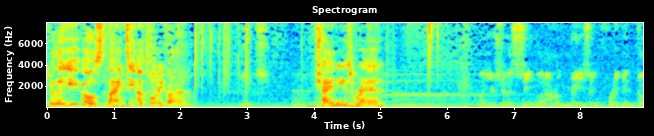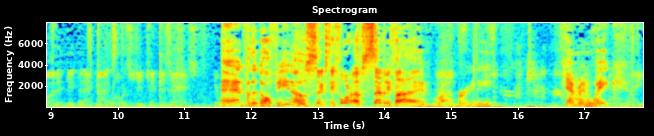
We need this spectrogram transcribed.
for the Eagles, 19 of 25. Chinese red. Oh, you should have seen what our amazing freaking daughter did to that guy, Lois. She kicked his ass. And for the Dolphinos, 64 of 75. Ron Burgundy. Call that man a punk. Cameron Wake. Hey, hey,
